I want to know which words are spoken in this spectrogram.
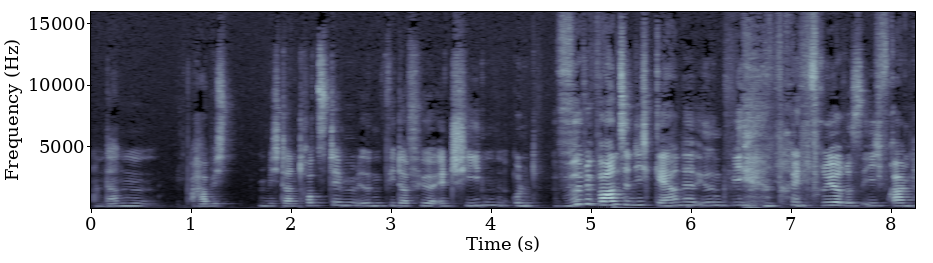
Und dann habe ich mich dann trotzdem irgendwie dafür entschieden und würde wahnsinnig gerne irgendwie mein früheres Ich fragen,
